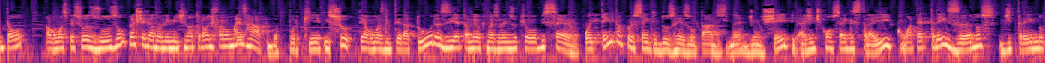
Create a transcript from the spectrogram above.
Então, algumas pessoas usam para chegar no limite natural de forma mais rápida, porque isso tem algumas literaturas e é também o que mais ou menos o que eu observo. 80% dos resultados, né, de um shape, a gente consegue extrair com até 3 anos de treino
